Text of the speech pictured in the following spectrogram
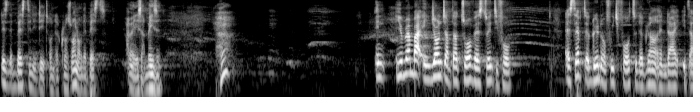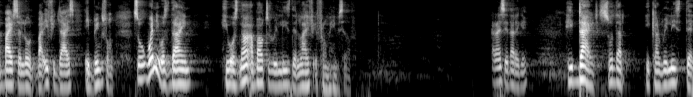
This is the best thing he did on the cross. One of the best. I mean, it's amazing. Huh? In, you remember in John chapter 12, verse 24, except a grain of which falls to the ground and die, it abides alone. But if it dies, it brings forth. So when he was dying, he was now about to release the life from himself. Can I say that again? He died so that he can release the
